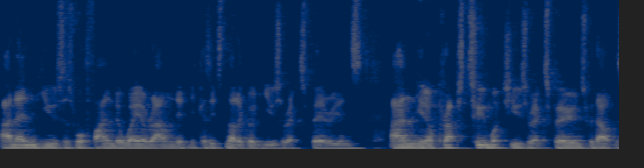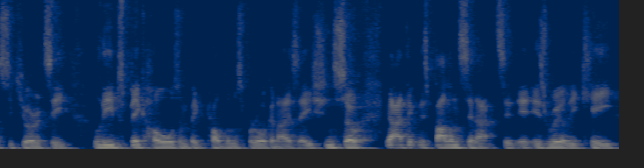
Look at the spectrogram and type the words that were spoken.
and end users will find a way around it because it's not a good user experience. And you know, perhaps too much user experience without the security leaves big holes and big problems for organizations. So, yeah, I think this balancing act is really key.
